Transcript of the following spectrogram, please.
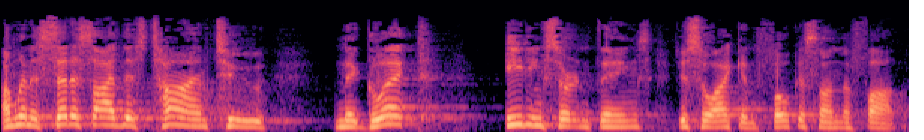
I'm going to set aside this time to neglect eating certain things just so I can focus on the Father.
